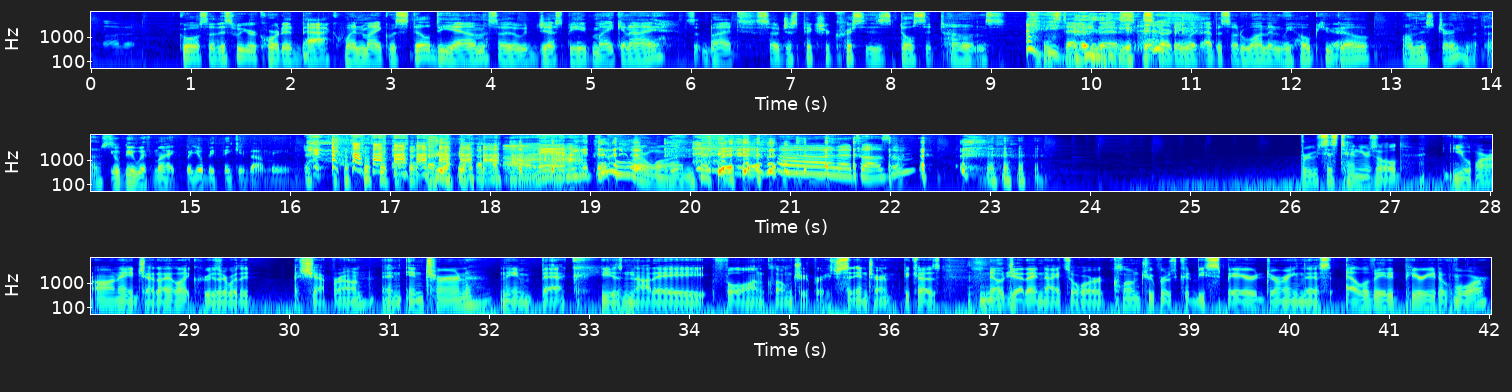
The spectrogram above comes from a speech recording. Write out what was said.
Cool. So this we recorded back when Mike was still DM, so it would just be Mike and I. So- But so just picture Chris's dulcet tones instead of this, starting with episode one, and we hope you Yeah. go on this journey with us. You'll be with Mike, but you'll be thinking about me. Oh man, you get the cooler one. oh, that's awesome. Bruce is 10 years old. You're on a Jedi light cruiser with a, a chaperone, an intern named Beck. He is not a full on clone trooper, he's just an intern because no Jedi Knights or clone troopers could be spared during this elevated period of war.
